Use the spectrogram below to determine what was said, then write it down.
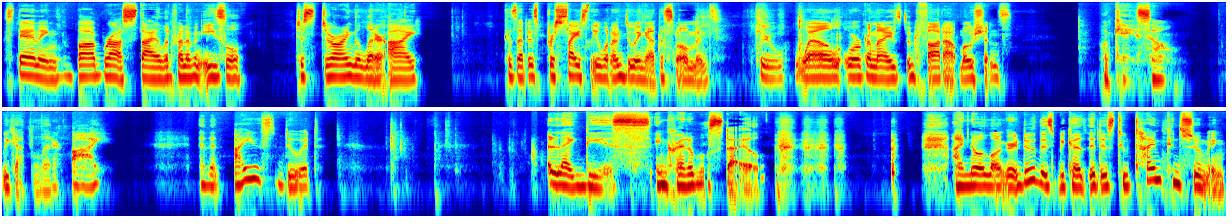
standing Bob Ross style in front of an easel, just drawing the letter I, because that is precisely what I'm doing at this moment through well organized and thought out motions. Okay, so we got the letter I. And then I used to do it like this incredible style. I no longer do this because it is too time consuming.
